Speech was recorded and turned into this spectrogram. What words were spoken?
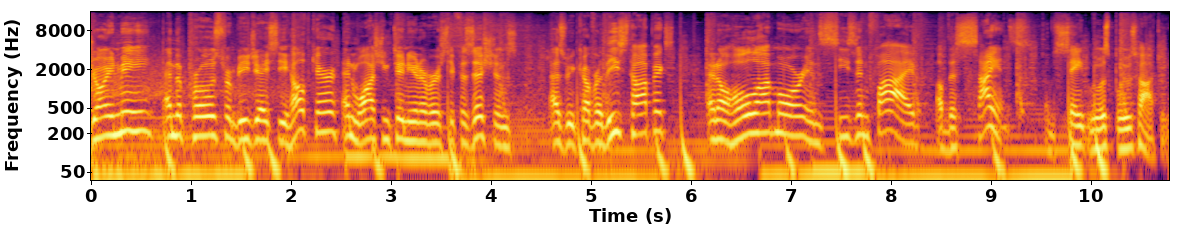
Join me and the pros from BJC Healthcare and Washington University Physicians as we cover these topics and a whole lot more in season five of the science of St. Louis Blues hockey.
